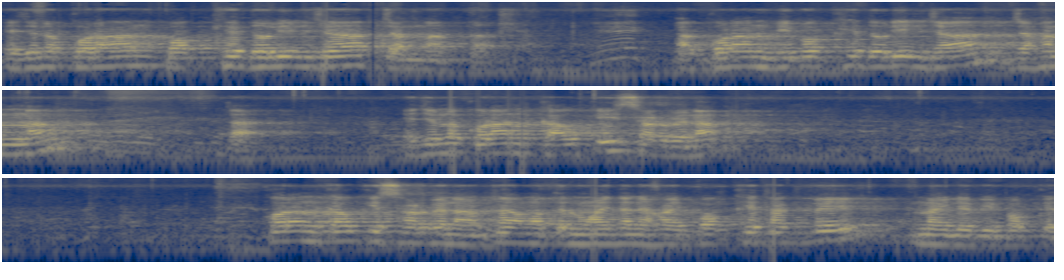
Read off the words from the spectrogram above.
এই জন্য কোরআন পক্ষে দলিল যার, জান্নাত তার। আর কোরআন বিপক্ষে দলিল যার জাহান্নাম এই জন্য কোরআন কাউকেই ছাড়বে না। কোরআন কাউকে ছাড়বে না। আমাদের ময়দানে হয় পক্ষে থাকবে, নইলে বিপক্ষে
